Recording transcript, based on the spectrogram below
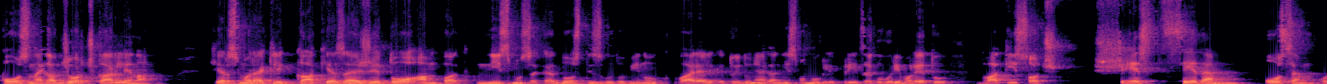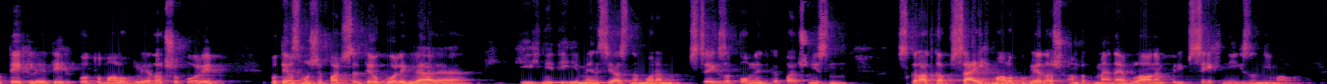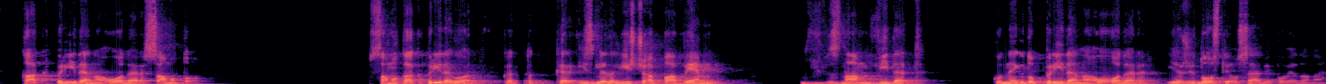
poznega George Carlina, kjer smo rekli, kak je zdaj že to, ampak nismo se kaj dosti zgodovino ukvarjali, ker tudi do njega nismo mogli priti. Zdaj govorimo o letu 2006, 2007, 2008, o teh letih, ko to malo gledaš okoli. Potem smo še pač vse te okoli gledali, ki jih niti imen si jaz ne morem vseh zapomniti, ker pač nisem. Skratka, vse jih malo pogledaš, ampak mene je v glavnem pri vseh njih zanimalo, kako pride na oder samo to. Samo kako pride gor, ker, ker iz gledališča pa vem, znam videti, ko nekdo pride na oder, je že dosti o sebi povedano.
